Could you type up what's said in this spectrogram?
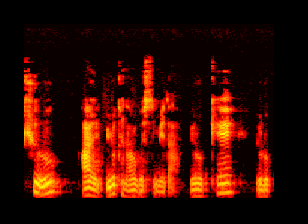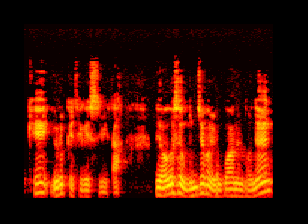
q, r 이렇게 나오겠습니다. 이렇게, 이렇게, 이렇게 되겠습니다. 여기서 문제가 요구하는 거는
